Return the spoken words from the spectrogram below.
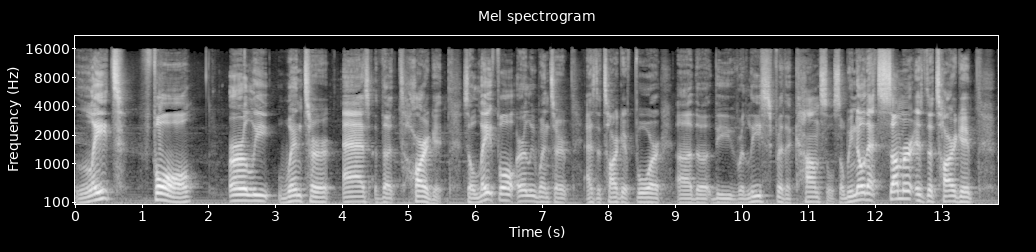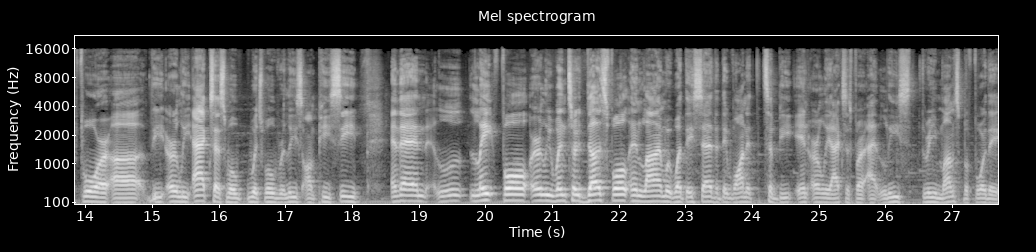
late fall early winter as the target. So late fall, early winter as the target for uh, the the release for the console. So we know that summer is the target for uh, the early access, will which will release on PC. And then late fall, early winter does fall in line with what they said that they wanted to be in early access for at least three months before they,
